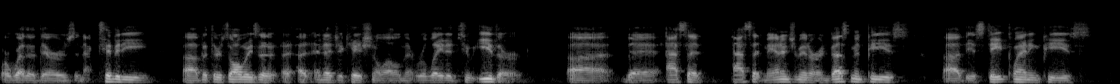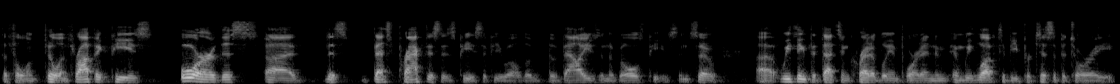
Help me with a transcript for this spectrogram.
or whether there's an activity uh, but there's always a, a, an educational element related to either uh, the asset asset management or investment piece, the estate planning piece, the phil- philanthropic piece, or this uh, this best practices piece, if you will, the, the values and the goals piece. And so uh, we think that that's incredibly important, and, and we love to be participatory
